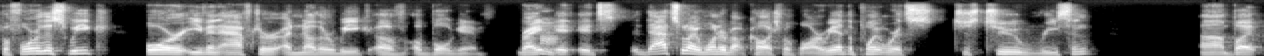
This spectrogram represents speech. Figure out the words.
before this week or even after another week of a bowl game, right? Hmm. It, it's that's what I wonder about college football. Are we at the point where it's just too recent? Um, but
